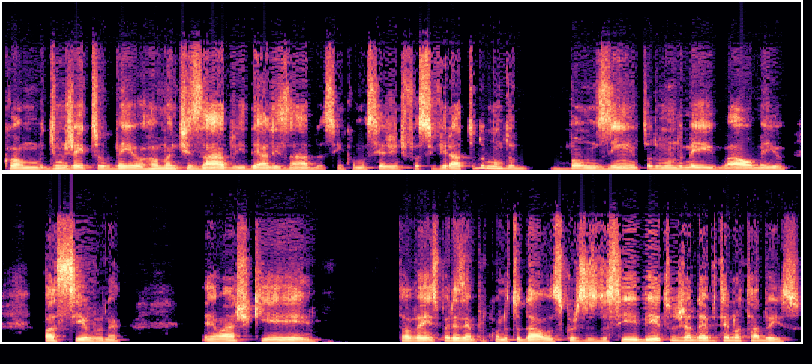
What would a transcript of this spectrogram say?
Como de um jeito meio romantizado, idealizado, assim, como se a gente fosse virar todo mundo bonzinho, todo mundo meio igual, meio passivo, né? Eu acho que talvez, por exemplo, quando tu dá os cursos do CIB, tu já deve ter notado isso.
